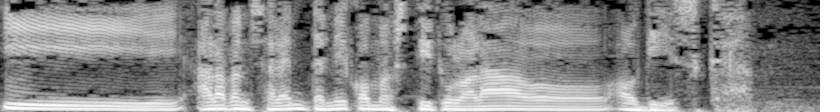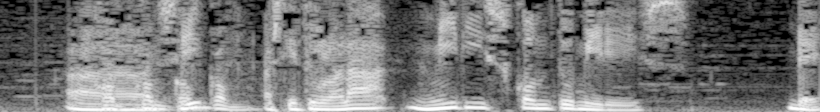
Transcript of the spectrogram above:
i ara avançarem també com es titularà el, el disc. Uh, Com, com, sí? com, com? Es titularà Miris com tu miris. Bé,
